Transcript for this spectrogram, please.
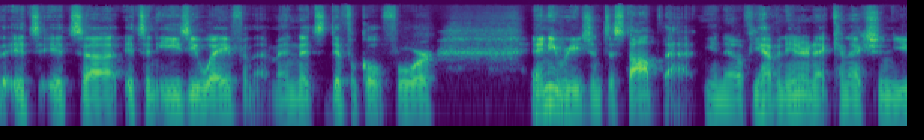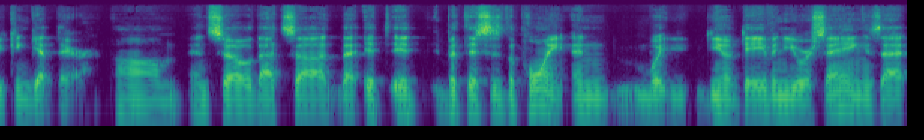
it's it's uh it's an easy way for them, and it's difficult for any region to stop that. You know, if you have an internet connection, you can get there. Um, and so that's uh that it it. But this is the point, and what you, you know, Dave and you were saying is that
